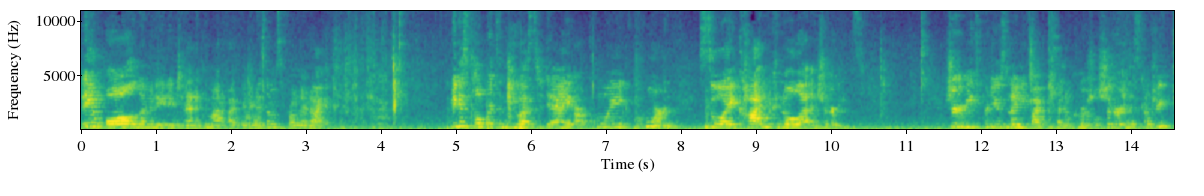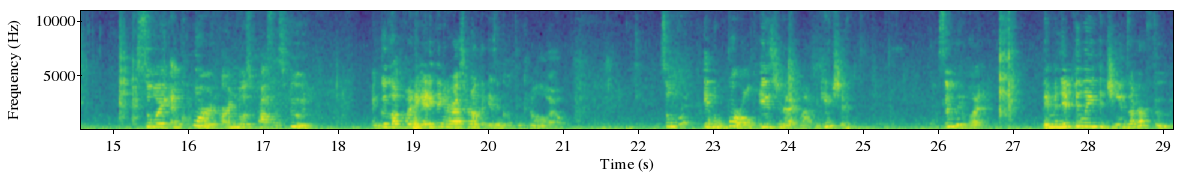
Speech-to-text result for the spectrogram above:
They have all eliminated genetically modified organisms from their diet. The biggest culprits in the US today are corn, soy, cotton, canola, and sugar beets. Sugar beets produce 95% of commercial sugar in this country. Soy and corn are in most processed food. And good luck finding anything in a restaurant that isn't cooked in canola oil. So what in the world is genetic modification? Simply put, they manipulate the genes of our food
